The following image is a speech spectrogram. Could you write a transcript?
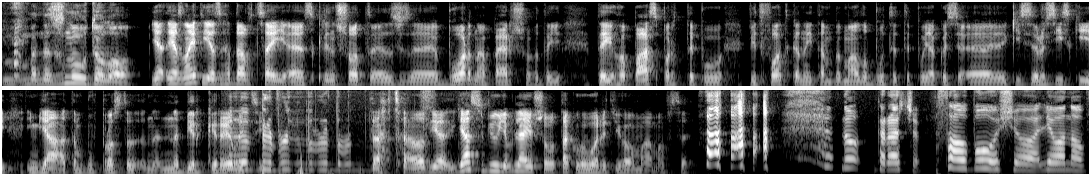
Мене знудило. Я, я знаєте, я згадав цей е, скріншот е, з е, Борна першого, де, й- де його паспорт, типу, відфотканий, там би мало бути, типу, якось е, якісь російські ім'я, а там був просто набір кирилиці. Та, та, от я, я собі уявляю, що отак говорить його мама. Все. Ну, коротше, слава Богу, що Леонов,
